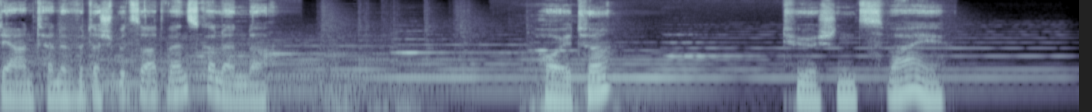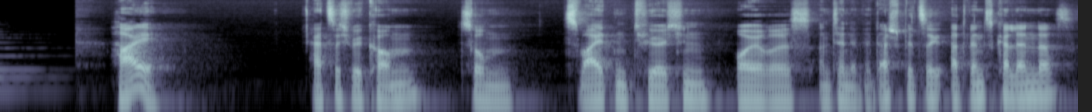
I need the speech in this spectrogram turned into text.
Der Antenne wird der Spitze Adventskalender. Heute Türchen 2. Hi, herzlich willkommen zum zweiten Türchen eures Antenne Wetterspitze Adventskalenders.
